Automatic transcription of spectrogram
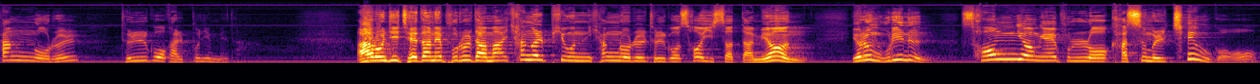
향로를 들고 갈 뿐입니다. 아론이 재단에 불을 담아 향을 피운 향로를 들고 서 있었다면 여러분 우리는 성령의 불로 가슴을 채우고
